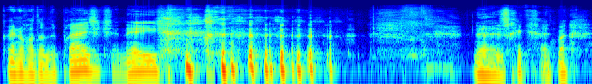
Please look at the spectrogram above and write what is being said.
kan je nog wat aan de prijs? Ik zei nee. nee, dat is gekkigheid. Maar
